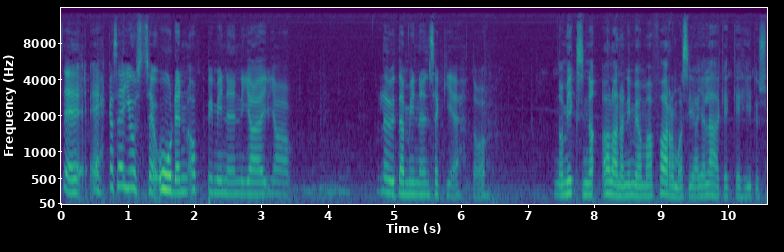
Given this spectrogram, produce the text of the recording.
Se, ehkä se just se uuden oppiminen ja, ja löytäminen, se kiehtoo. No miksi alana nimenomaan farmasia ja lääkekehitys?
